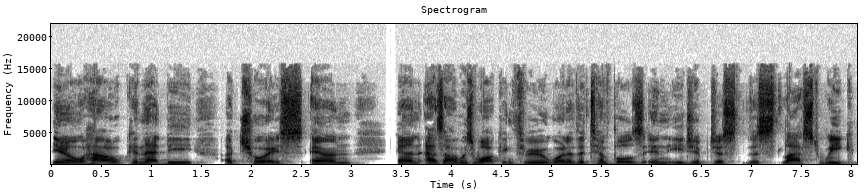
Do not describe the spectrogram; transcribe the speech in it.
you know, how can that be a choice? And and as I was walking through one of the temples in Egypt just this last week,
